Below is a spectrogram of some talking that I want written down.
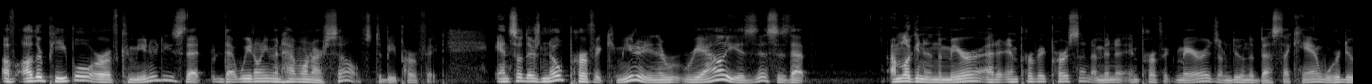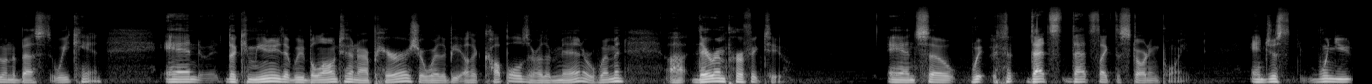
of other people or of communities that that we don't even have on ourselves to be perfect. And so there's no perfect community. And the reality is this is that I'm looking in the mirror at an imperfect person. I'm in an imperfect marriage. I'm doing the best I can. We're doing the best we can. And the community that we belong to in our parish, or whether it be other couples or other men or women, uh, they're imperfect too. And so we, that's that's like the starting point. And just when you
